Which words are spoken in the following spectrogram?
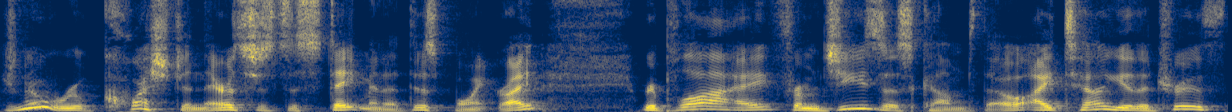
There's no real question there; it's just a statement at this point, right? Reply from Jesus comes though. I tell you the truth.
